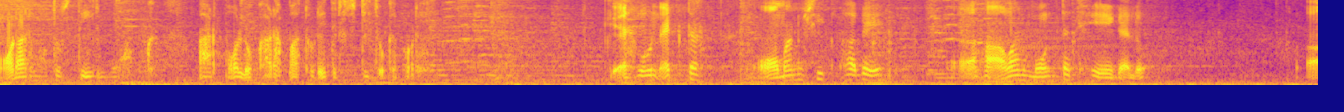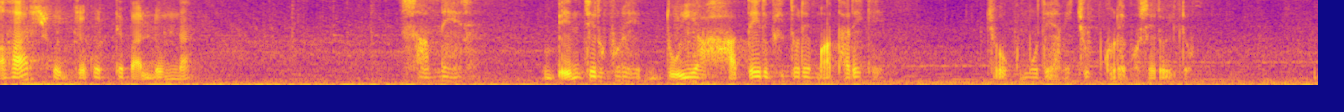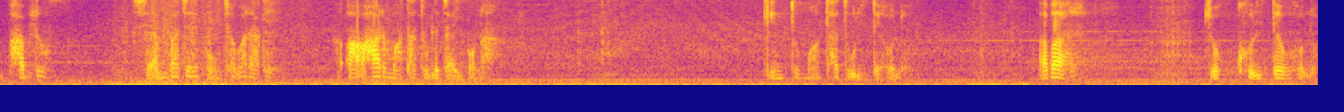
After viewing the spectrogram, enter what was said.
মরার মতো স্থির মুখ আর পলকারা পাথরে দৃষ্টি চোখে পড়ে। কেমন একটা অমানসিক ভাবে আমার মনটা ছেয়ে গেল। আহার সহ্য করতে পারলুম না। সামনের বেঞ্চের উপরে দুই হাতের ভিতরে মাথা রেখে চোখ মুদে আমি চুপ করে বসে রইল ভাবলুম, শ্যামবাজারে পৌঁছাবার আগে আর মাথা তুলে চাইব না। কিন্তু মাথা তুলতে হলো। আবার চোখ খুলতেও হলো।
